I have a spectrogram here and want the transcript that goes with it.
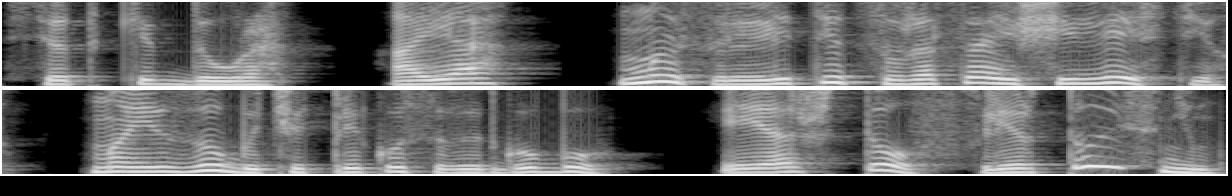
Все-таки дура. А я... Мысль летит с ужасающей вестью. Мои зубы чуть прикусывают губу. Я что, флиртую с ним?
